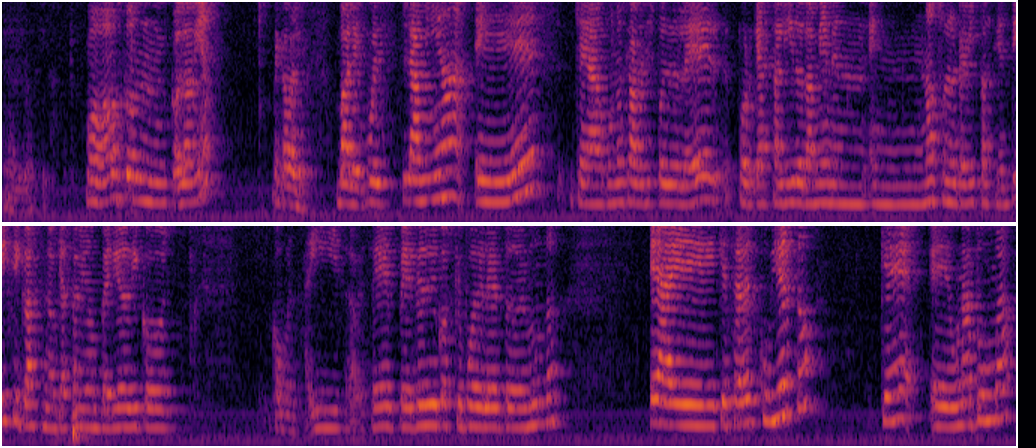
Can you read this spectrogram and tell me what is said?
en la biología. Bueno, vamos con, con la mía. Venga, vale. Vale, pues la mía es, que algunos la habréis podido leer, porque ha salido también en, en- no solo en revistas científicas, sino que ha salido en periódicos como El País, ABC, periódicos que puede leer todo el mundo, eh, que se ha descubierto que eh, una tumba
